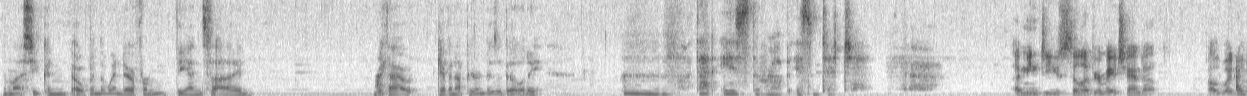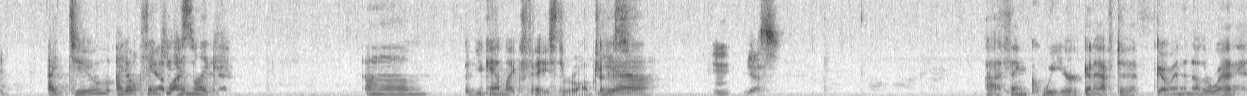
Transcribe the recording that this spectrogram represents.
Unless you can open the window from the inside without giving up your invisibility. Mm, that is the rub, isn't it? I mean, do you still have your mage hand up? Oh, wait, I no. I do. I don't think Yeah, you can like. Um. But you can't like phase through objects. Yeah. Mm, yes. I think we are gonna have to go in another way.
